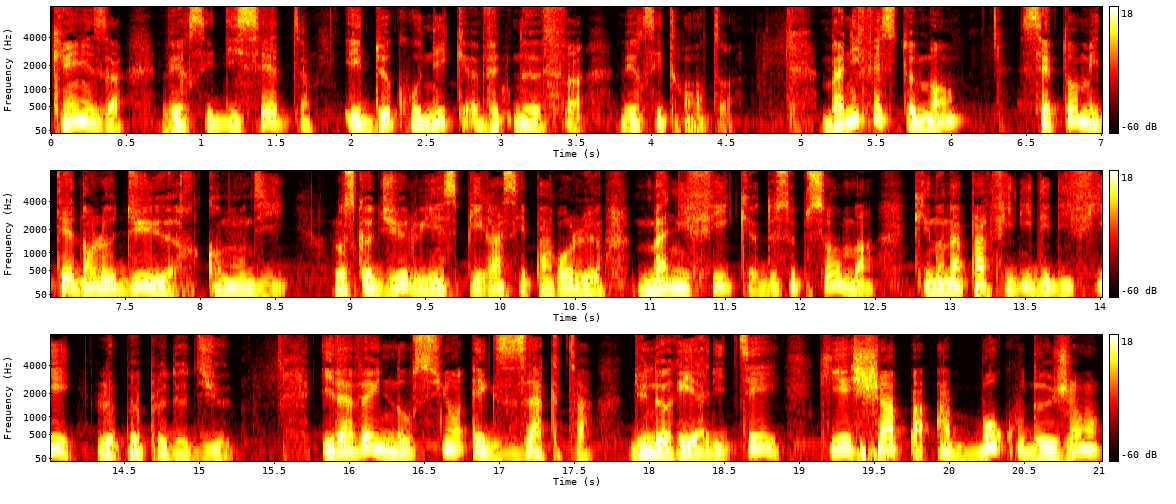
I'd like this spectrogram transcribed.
15, verset 17 et deux chroniques 29, verset 30. Manifestement, cet homme était dans le dur, comme on dit, lorsque Dieu lui inspira ces paroles magnifiques de ce psaume qui n'en a pas fini d'édifier le peuple de Dieu. Il avait une notion exacte d'une réalité qui échappe à beaucoup de gens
